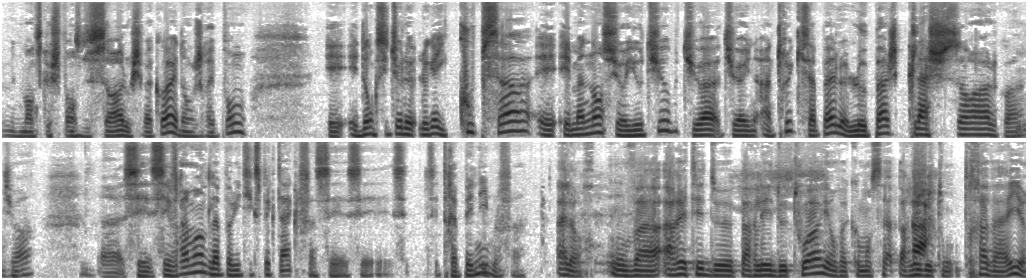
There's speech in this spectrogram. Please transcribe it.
me demande ce que je pense de Soral ou je sais pas quoi et donc je réponds. Et, et donc si tu veux le, gars il coupe ça et, et, maintenant sur YouTube tu as tu as une, un truc qui s'appelle le page Clash Soral quoi tu vois. C'est c'est vraiment de la politique spectacle enfin c'est c'est c'est très pénible enfin alors, on va arrêter de parler de toi et on va commencer à parler de ah. ton travail.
